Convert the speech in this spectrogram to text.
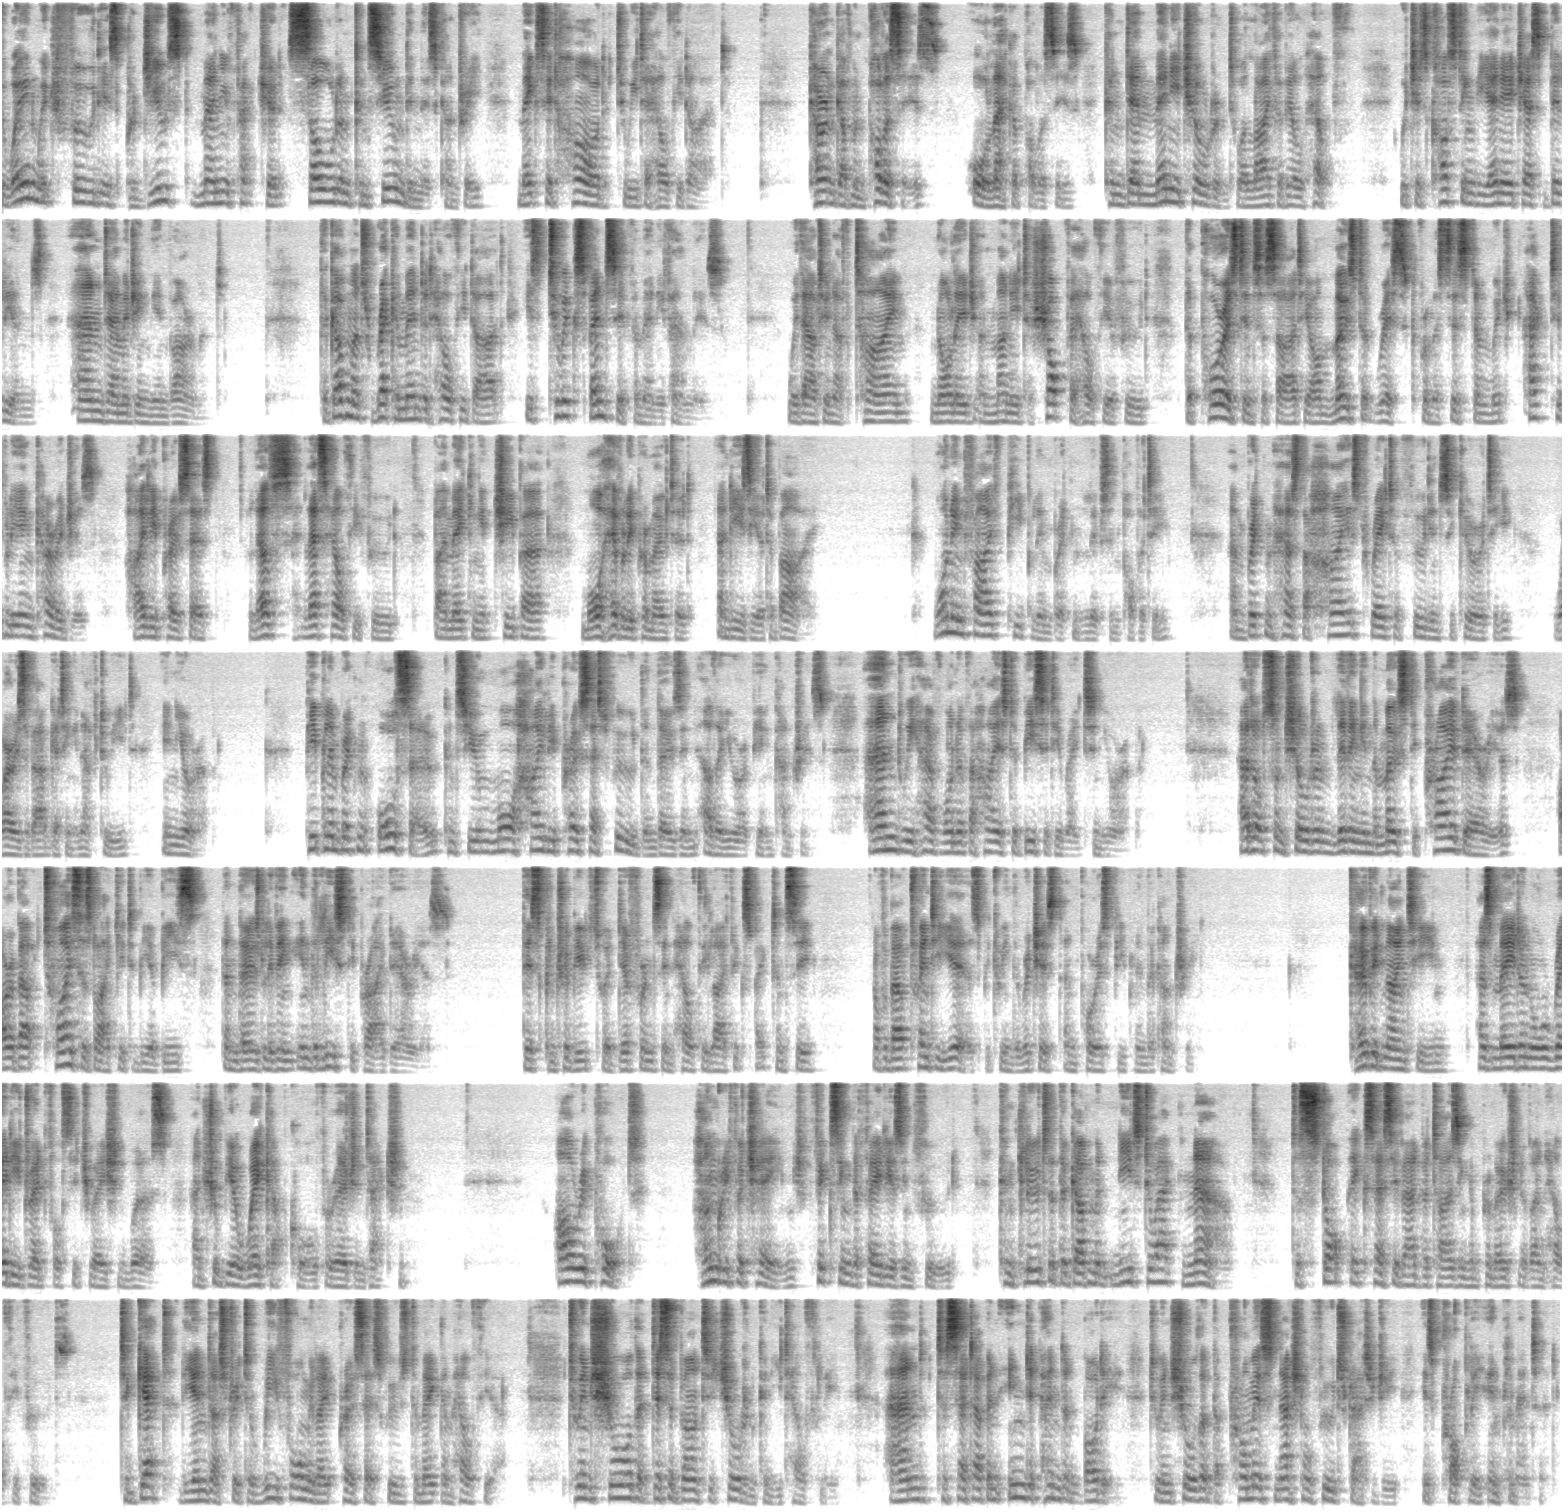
The way in which food is produced, manufactured, sold, and consumed in this country makes it hard to eat a healthy diet. Current government policies, or lack of policies, condemn many children to a life of ill health, which is costing the NHS billions and damaging the environment. The government's recommended healthy diet is too expensive for many families. Without enough time, knowledge, and money to shop for healthier food, the poorest in society are most at risk from a system which actively encourages highly processed, less, less healthy food by making it cheaper, more heavily promoted, and easier to buy. One in five people in Britain lives in poverty, and Britain has the highest rate of food insecurity, worries about getting enough to eat, in Europe. People in Britain also consume more highly processed food than those in other European countries, and we have one of the highest obesity rates in Europe. Adults and children living in the most deprived areas are about twice as likely to be obese than those living in the least deprived areas. This contributes to a difference in healthy life expectancy of about 20 years between the richest and poorest people in the country. COVID 19 has made an already dreadful situation worse and should be a wake up call for urgent action. Our report, Hungry for Change Fixing the Failures in Food, concludes that the government needs to act now to stop excessive advertising and promotion of unhealthy foods, to get the industry to reformulate processed foods to make them healthier, to ensure that disadvantaged children can eat healthily, and to set up an independent body to ensure that the promised national food strategy is properly implemented.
